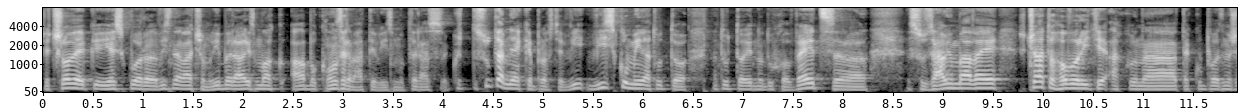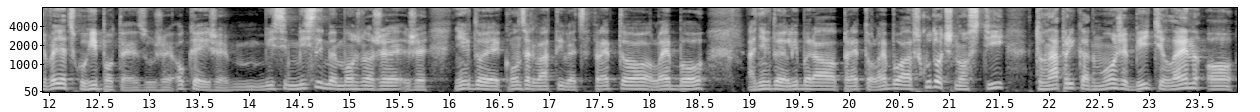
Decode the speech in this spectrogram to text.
že človek je skôr vyznávačom liberalizmu alebo konzervativizmu. Teraz sú tam nejaké proste výskumy na túto, na túto jednoducho vec, e, sú zaujímavé. Čo na to hovoríte ako na takú povedzme, že vedeckú hypotézu, že OK, že my si myslíme možno, že, že niekto je konzervatívec preto, lebo a niekto je liberál preto, lebo a v skutočnosti to napríklad môže byť len o,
